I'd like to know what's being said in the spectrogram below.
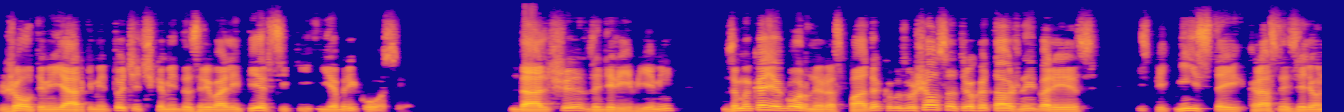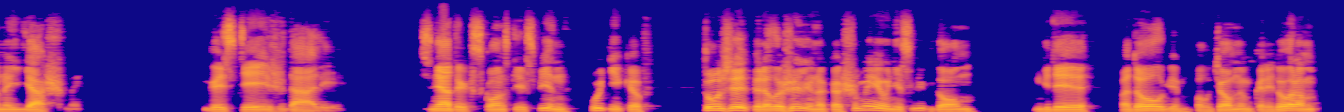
желтыми яркими точечками дозревали персики и абрикосы. Дальше, за деревьями, Замыкая горный распадок, возвышался трехэтажный дворец из пятнистой красно-зеленой яшмы. Гостей ждали. Снятых с конских спин путников тут же переложили на кошмы и унесли в дом, где по долгим полутемным коридорам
